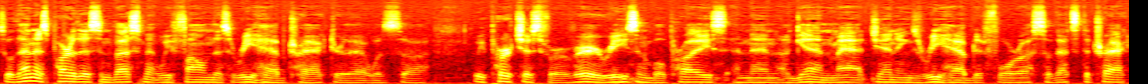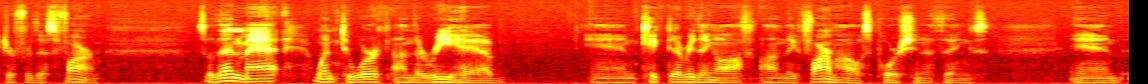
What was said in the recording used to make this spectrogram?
So then, as part of this investment, we found this rehab tractor that was uh, we purchased for a very reasonable price, and then again, Matt Jennings rehabbed it for us. So that's the tractor for this farm. So then Matt went to work on the rehab and kicked everything off on the farmhouse portion of things. And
